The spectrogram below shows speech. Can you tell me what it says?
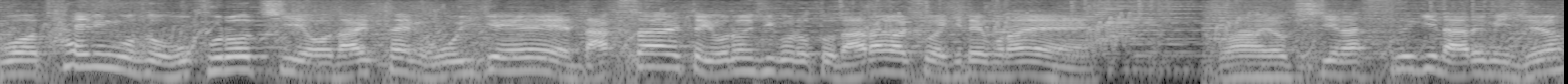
우와, 타이밍 보소. 오, 그렇지. 어, 나이스 타이밍. 오, 이게 낙사할 때 이런 식으로 또 날아갈 수가 있기 때문에. 와, 역시나 쓰기 나름이죠.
